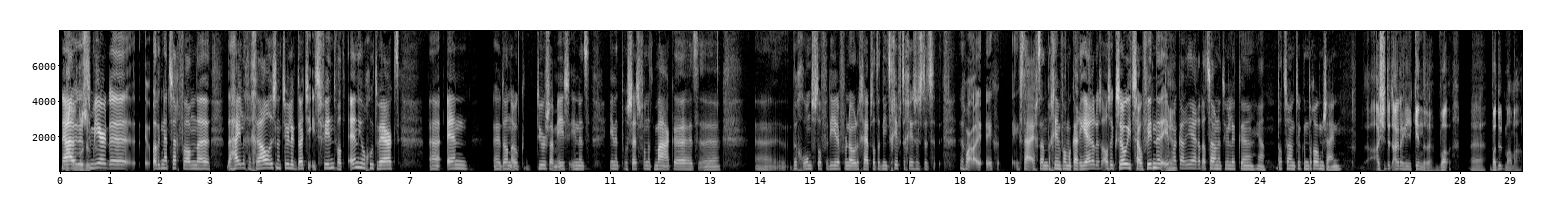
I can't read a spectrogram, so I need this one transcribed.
nou, het is meer de, wat ik net zeg van uh, de heilige graal is natuurlijk dat je iets vindt wat en heel goed werkt en dan ook duurzaam is in het, in het proces van het maken, het de grondstoffen die je ervoor nodig hebt, dat het niet giftig is. Dus dat, zeg maar, ik, ik sta echt aan het begin van mijn carrière. Dus als ik zoiets zou vinden in mijn carrière, dat zou, natuurlijk, uh, ja, dat zou natuurlijk een droom zijn. Als je dit uitlegt aan je kinderen, wat, uh, wat doet mama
